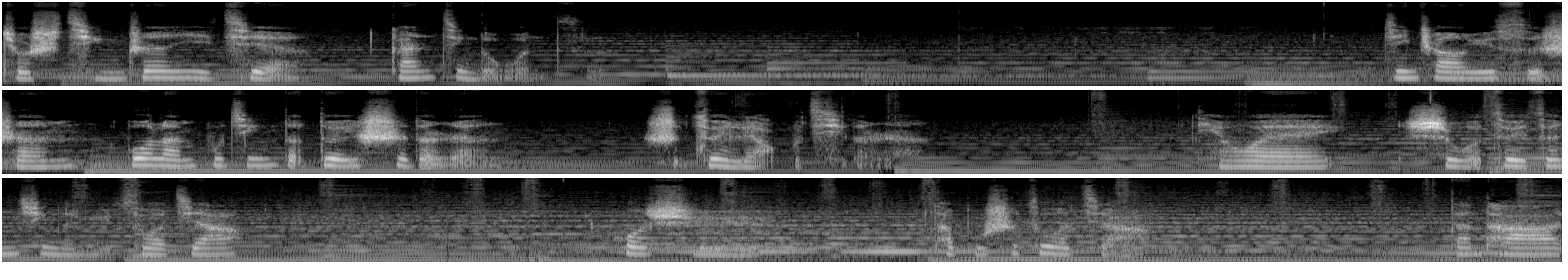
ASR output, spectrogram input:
就是情真意切、干净的文字。经常与死神波澜不惊的对视的人，是最了不起的人。田唯是我最尊敬的女作家。或许，她不是作家。但他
